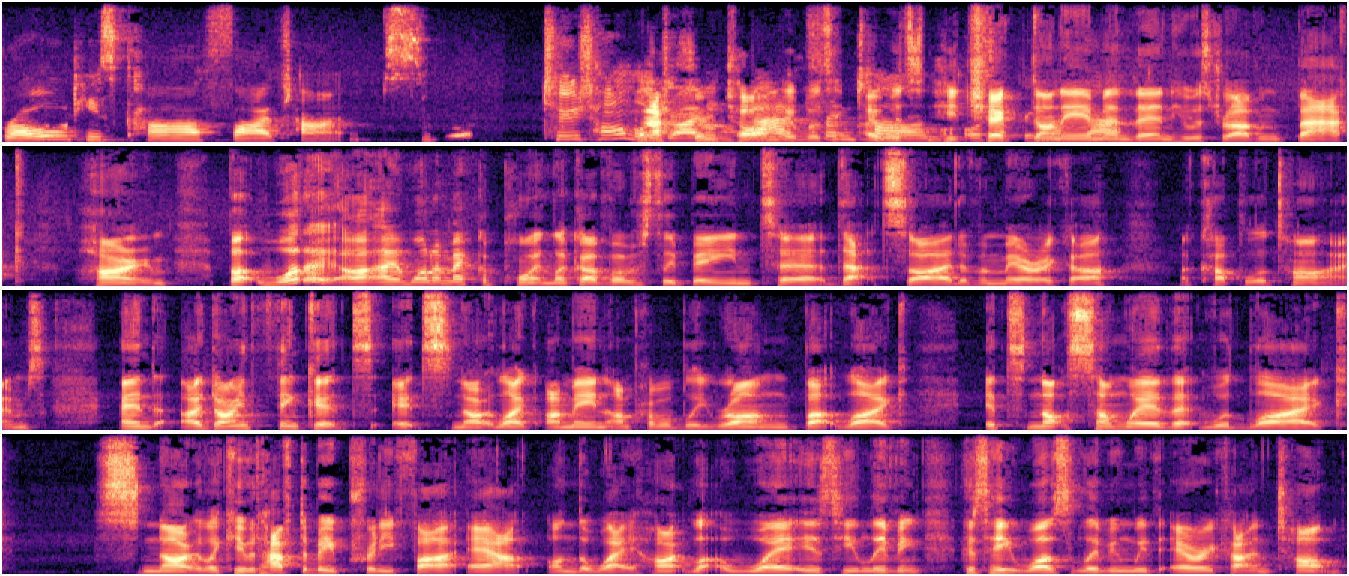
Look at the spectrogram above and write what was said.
rolled his car five times. To Tom or back driving from Tom. back it was from it was he checked on like him that. and then he was driving back home. But what I I want to make a point. Like I've obviously been to that side of America a couple of times, and I don't think it's it's not like I mean I'm probably wrong, but like it's not somewhere that would like snow. Like he would have to be pretty far out on the way home. Like where is he living? Because he was living with Erica and Tom.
